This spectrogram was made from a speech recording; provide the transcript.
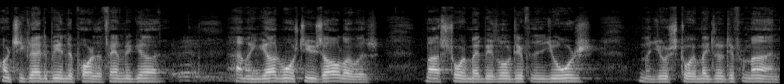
Aren't you glad to be in the part of the family of God? I mean, God wants to use all of us. My story may be a little different than yours, but your story may be a little different than mine.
